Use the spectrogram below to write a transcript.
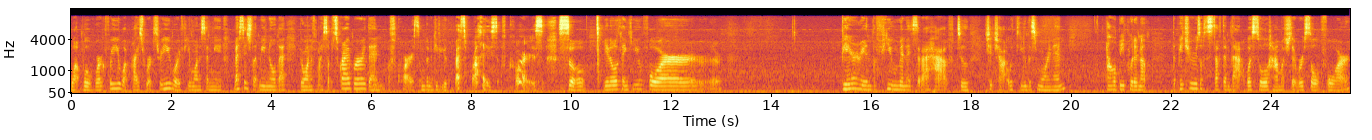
what will work for you what price works for you or if you want to send me a message let me know that you're one of my subscriber then of course i'm going to give you the best price of course. So you know thank you for bearing the few minutes that I have to chit chat with you this morning. I'll be putting up the pictures of the stuff that, that was sold, how much they were sold for,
